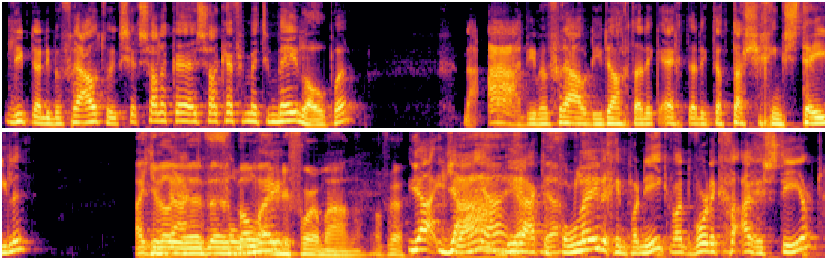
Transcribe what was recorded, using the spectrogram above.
liep naar die mevrouw toe. Ik zeg: Zal ik, eh, zal ik even met u meelopen? Nou, ah, die mevrouw die dacht dat ik echt dat ik dat tasje ging stelen. Had je wel Ja, je te uh, volledig- uniform aan? Of, eh, Ja, ja, Ja, ja, die ja, raakte ja. volledig in paniek. Want word ik gearresteerd?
